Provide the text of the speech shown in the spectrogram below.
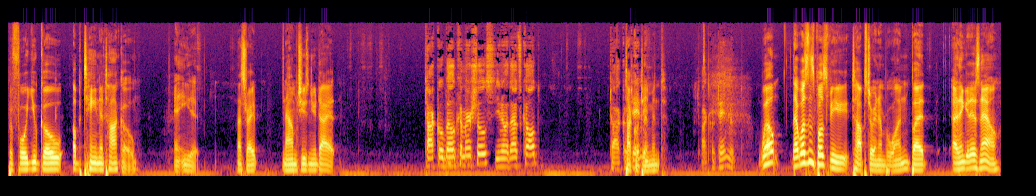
before you go obtain a taco and eat it? That's right. Now I'm choosing your diet. Taco Bell commercials? You know what that's called? Taco-tainment. Taco-tainment. Taco-tainment. Well, that wasn't supposed to be top story number one, but I think it is now.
